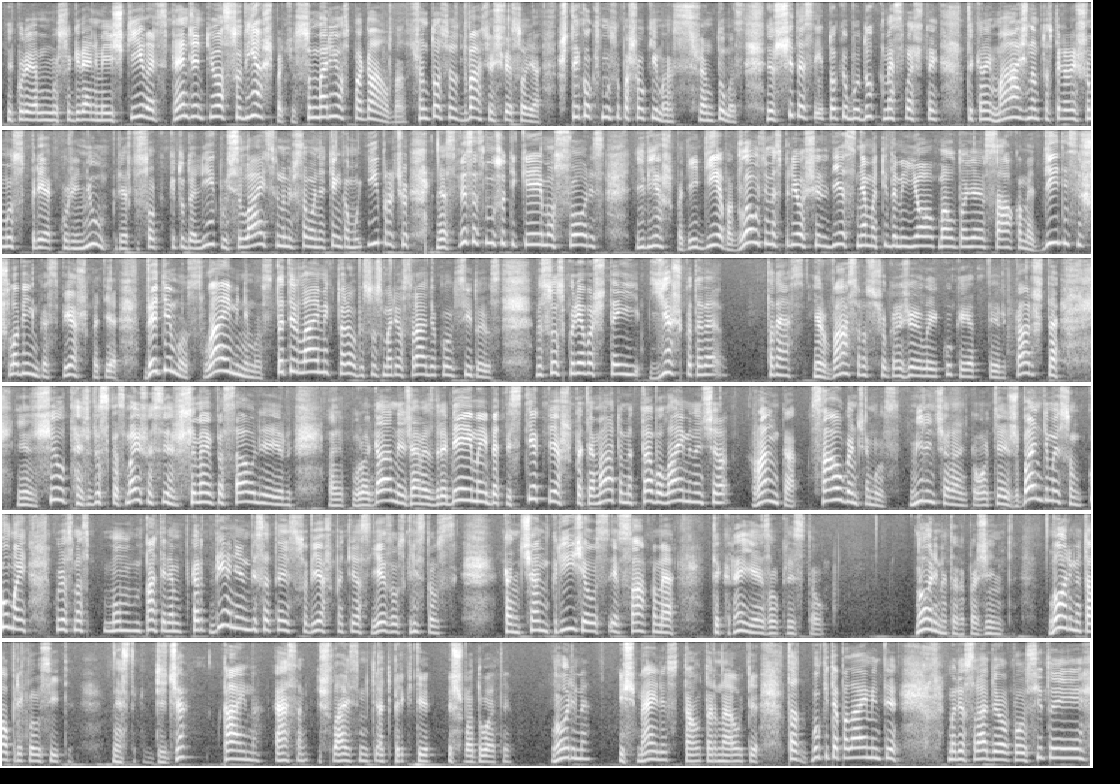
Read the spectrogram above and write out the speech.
į kurie mūsų gyvenime iškyla ir sprendžiant juos su viešpačiu, su Marijos pagalba, šventosios dvasios šviesoje. Štai koks mūsų pašaukimas, šventumas. Ir šitas į tokiu būdu mes va štai tikrai mažinam tos prieraišumus prie kūrinių, prie ir visokių kitų dalykų, išsilaisvinam iš savo netinkamų įpročių, nes visas mūsų tikėjimo svoris į viešpatį, į Dievą, glausimės prie jo širdies, nematydami jo maldoje ir sakome, didis ir šlovingas viešpatie, vedimus, laiminimus, tad ir laimik toliau visus Marijos radio klausytojus, visus, kurie va štai ieško tave tavęs. Ir vasaros šiuo gražiuoju laiku, kai ir karšta, ir šilta, ir viskas maišosi šiame pasaulyje, ir uraganai, žemės drebėjimai, bet vis tiek prieš patę matome tavo laiminančią ranką, saugančią mus, mylinčią ranką, o tie išbandymai, sunkumai, kuriuos mes patiriam, kart vienim visą tai su viešpaties Jėzaus Kristaus kančian kryžiaus ir sakome, tikrai Jėzau Kristau, norime tave pažinti, norime tau priklausyti, nes tik didžia kaina esam išlaisvinti, atpirkti, išvaduoti. Norime iš meilės tau tarnauti. Tad būkite palaiminti, Marijos radio klausytojai.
